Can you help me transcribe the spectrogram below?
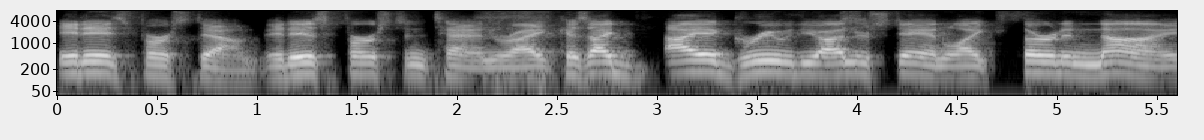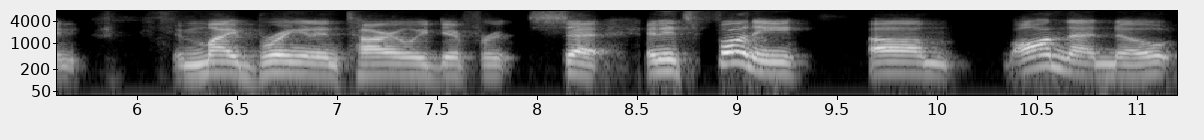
it is first down. It is first and 10, right? Because I I agree with you. I understand like third and nine, it might bring an entirely different set. And it's funny um, on that note,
